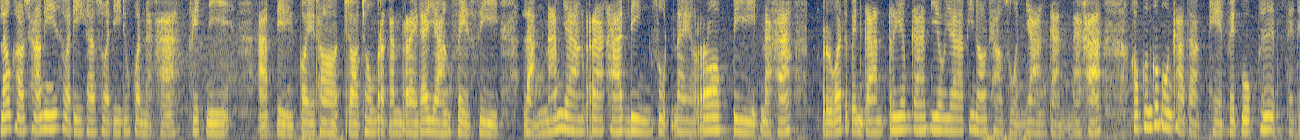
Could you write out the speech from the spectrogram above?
แล้วข่าวเช้านี้สวัสดีค่ะ สวัสดีทุกคนนะคะ คลิปนี้อัปเดตกยทจอจงประกันรายได้ยางเฟส 4 หลังน้ำยางราคาดิ่งสุดในรอบปีนะคะ หรือว่าจะเป็นการเตรียมการเยียวยาพี่น้องชาวสวนยางกันนะคะ ขอบคุณข้อมูลข่าวจากเพจ Facebook พืชเศรษฐ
